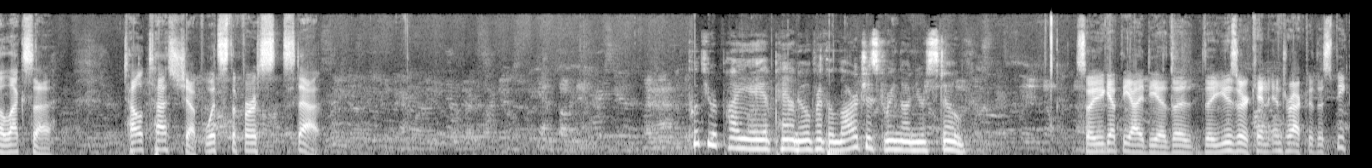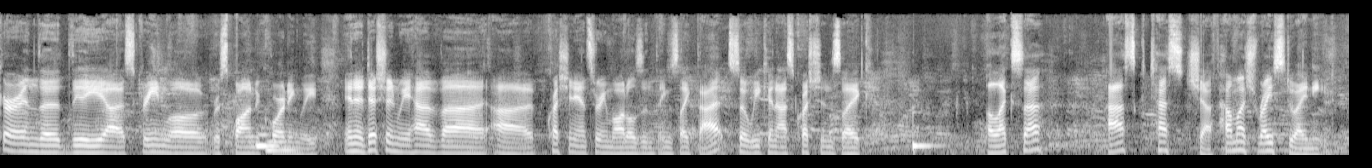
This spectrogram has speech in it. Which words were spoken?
Alexa, tell Test Chef, what's the first step? Put your paella pan over the largest ring on your stove. So you get the idea. The, the user can interact with the speaker and the, the uh, screen will respond accordingly. In addition, we have uh, uh, question answering models and things like that. So we can ask questions like, Alexa, ask Test Chef, how much rice do I need?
